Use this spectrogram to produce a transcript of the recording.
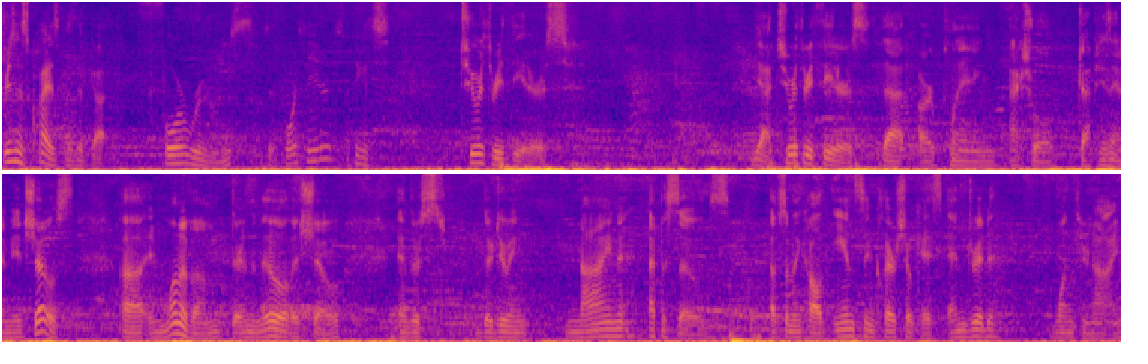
The reason it's quiet is because they've got four rooms. Is it four theaters? I think it's two or three theaters. Yeah, two or three theaters that are playing actual Japanese animated shows. Uh, in one of them, they're in the middle of a show, and they're they're doing nine episodes of something called Ian Sinclair Showcase, Endred one through nine.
